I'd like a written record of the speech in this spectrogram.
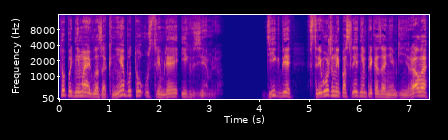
то поднимая глаза к небу, то устремляя их в землю. Дигби, встревоженный последним приказанием генерала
